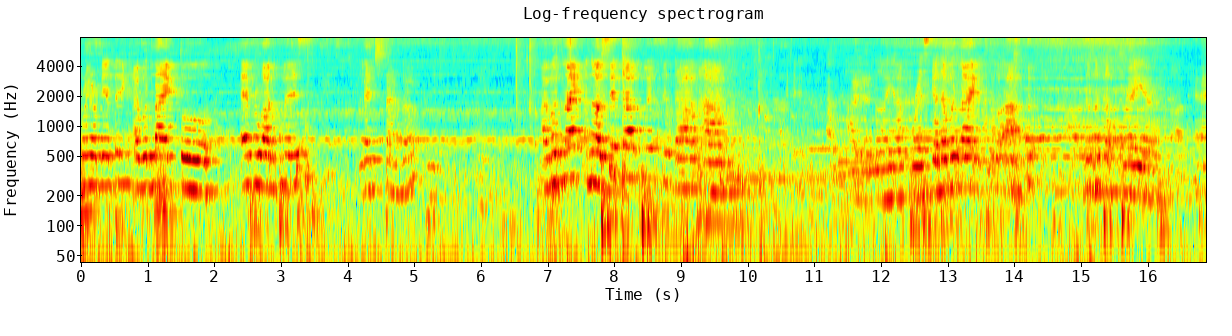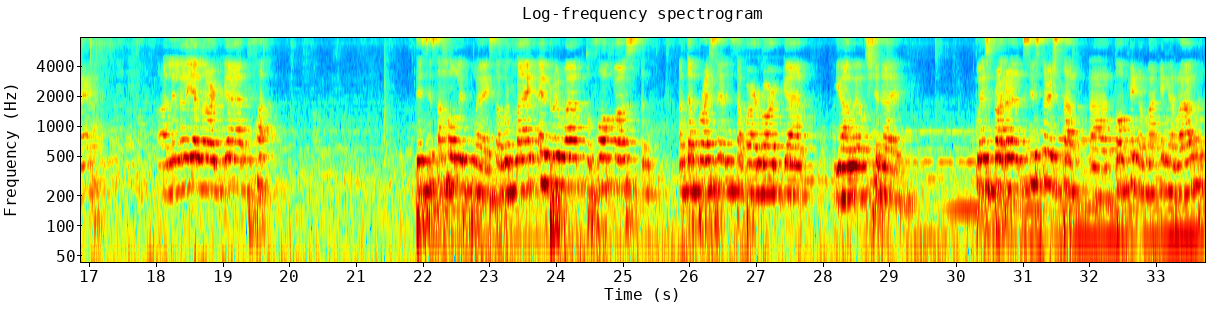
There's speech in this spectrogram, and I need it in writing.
prayer meeting, I would like to everyone please let's stand up. I would like no sit down, please sit down. Um, hallelujah, praise God. I would like to uh, do the prayer. Okay. Hallelujah, Lord God. This is a holy place. I would like everyone to focus on, on the presence of our Lord God, Yahweh Shaddai. Please, brothers and sisters, stop uh, talking and mucking around.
